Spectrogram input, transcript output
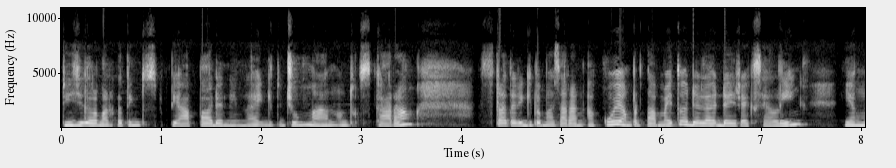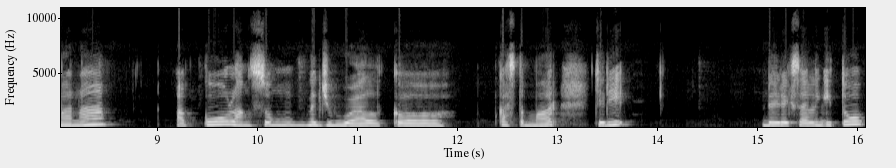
digital marketing itu seperti apa dan lain-lain gitu. Cuman untuk sekarang strategi pemasaran aku yang pertama itu adalah direct selling yang mana aku langsung ngejual ke customer. Jadi direct selling itu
